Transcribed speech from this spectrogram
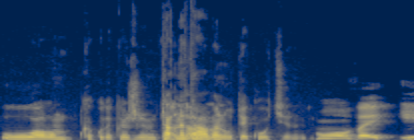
u ovom, kako da kažem, ta, Na na, tavanu. te kuće. Ovaj, I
